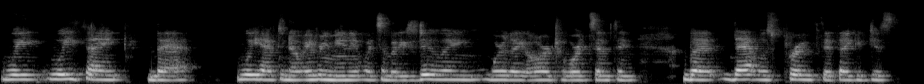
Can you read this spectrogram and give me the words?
we we think that we have to know every minute what somebody's doing, where they are towards something, but that was proof that they could just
